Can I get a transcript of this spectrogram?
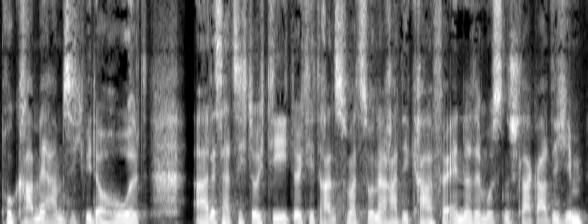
Programme haben sich wiederholt. Äh, das hat sich durch die, durch die Transformation radikal verändert. Wir mussten schlagartig im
